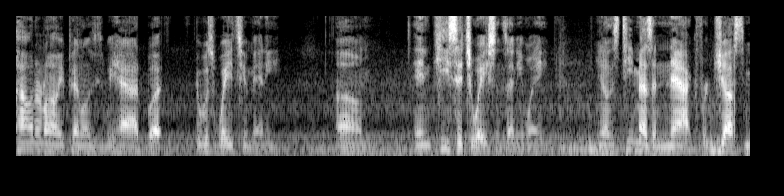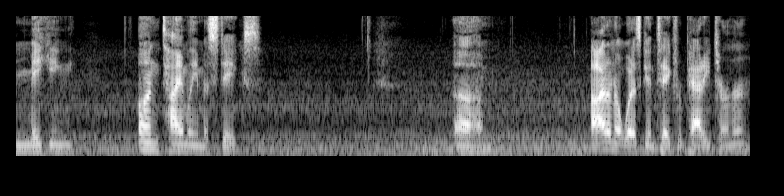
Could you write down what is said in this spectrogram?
how I don't know how many penalties we had, but it was way too many. Um, in key situations, anyway. You know, this team has a knack for just making untimely mistakes. Um, I don't know what it's going to take for Paddy Turner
